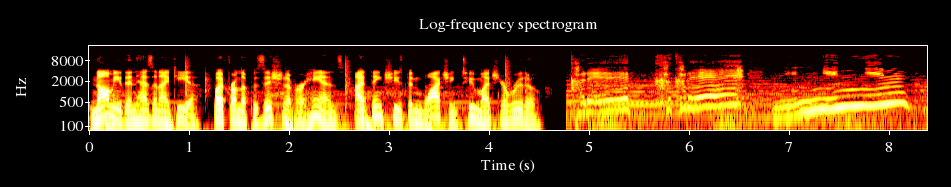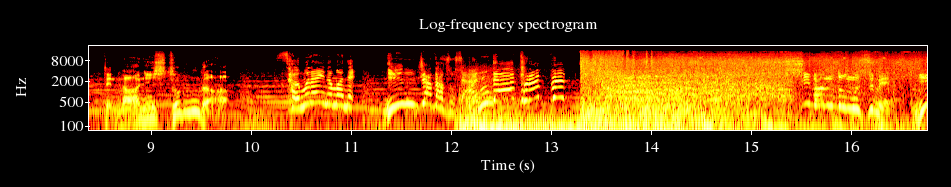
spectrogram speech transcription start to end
Nami then has an idea, but from the position of her hands, I think she's been watching too much Naruto. かれかかれニンニンニンって何しとるんだ侍の真似忍者だぞサンダートラップ シバンド娘忍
